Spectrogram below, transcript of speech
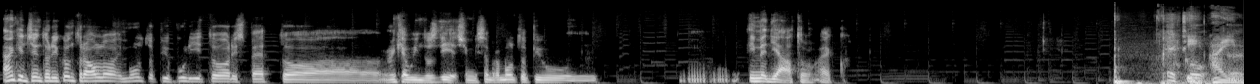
Anche il centro di controllo è molto più pulito rispetto a, anche a Windows 10, mi sembra molto più mm, immediato, ecco. Ecco, Sì, hai eh,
